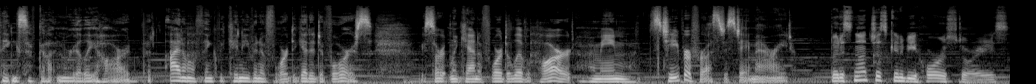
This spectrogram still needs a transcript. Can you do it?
Things have gotten really hard, but I don't think we can even afford to get a divorce. We certainly can't afford to live apart. I mean, it's cheaper for us to stay married. But it's not just going to be horror stories.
